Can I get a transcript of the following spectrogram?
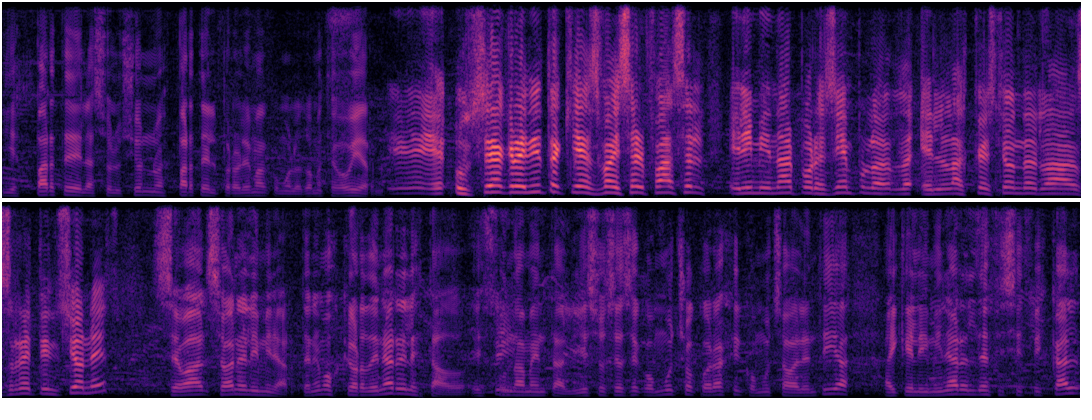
y es parte de la solución, no es parte del problema como lo toma este gobierno. Eh, ¿Usted acredita que es- va a ser fácil eliminar, por ejemplo, la, la- la cuestión de las retenciones? Se, va- se van a eliminar. Tenemos que ordenar el Estado, es fundamental. Y eso se hace con mucho coraje y con mucha valentía. Hay que eliminar el déficit fiscal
